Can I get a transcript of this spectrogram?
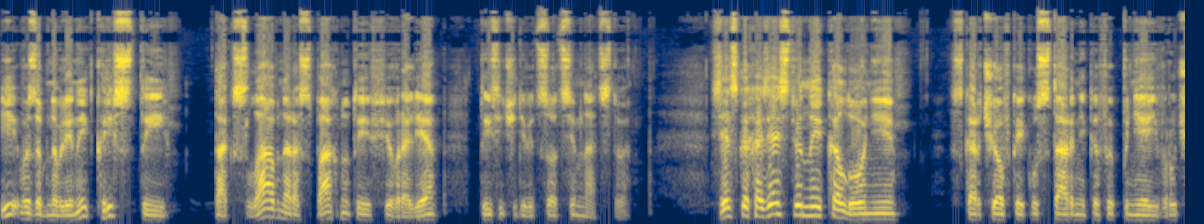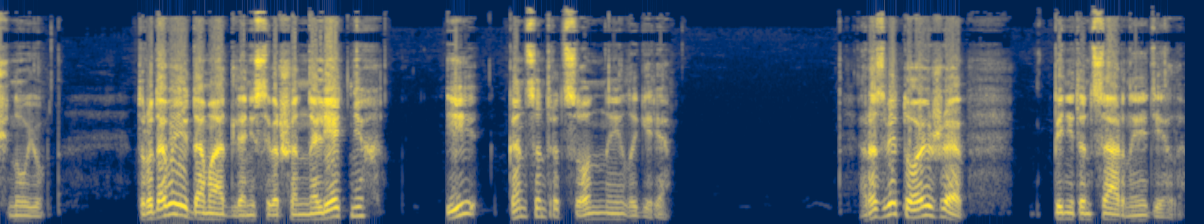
и возобновлены кресты, так славно распахнутые в феврале 1917 -го. Сельскохозяйственные колонии с корчевкой кустарников и пней вручную, трудовые дома для несовершеннолетних и концентрационные лагеря. Развитое же пенитенциарное дело.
